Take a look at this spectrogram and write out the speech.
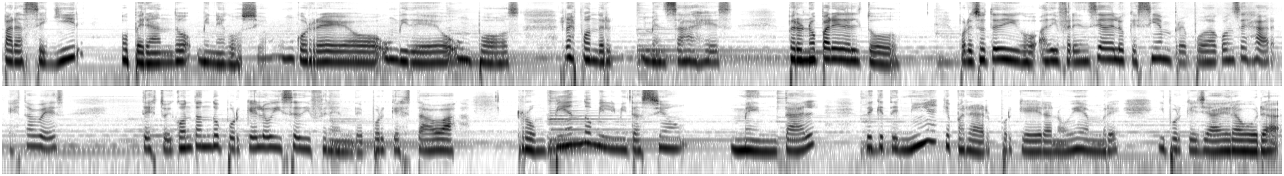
para seguir operando mi negocio. Un correo, un video, un post, responder mensajes, pero no paré del todo. Por eso te digo, a diferencia de lo que siempre puedo aconsejar, esta vez te estoy contando por qué lo hice diferente, porque estaba rompiendo mi limitación mental de que tenía que parar porque era noviembre y porque ya era hora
